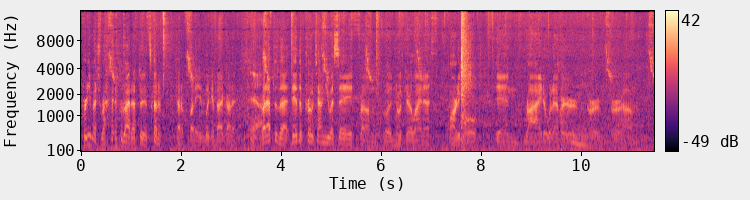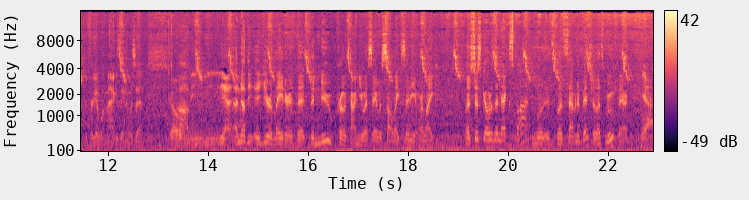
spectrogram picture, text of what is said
Pretty much right, right after it's kind of kind of funny looking back on it. Yeah. Right after that, they had the Pro Town USA from uh, North Carolina article in Ride or whatever, Hmm. or or um, I forget what magazine it was in. Go Um. Yeah, another a year later, the the new Protown USA was Salt Lake City, and we're like, let's just go to the next spot. It's, let's have an adventure. Let's move there. Yeah.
